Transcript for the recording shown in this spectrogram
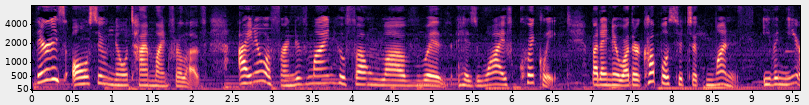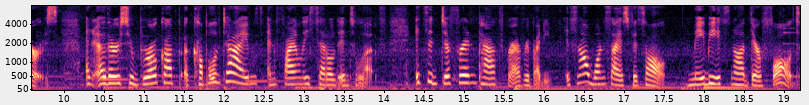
There is also no timeline for love. I know a friend of mine who fell in love with his wife quickly, but I know other couples who took months even years, and others who broke up a couple of times and finally settled into love. It's a different path for everybody. It's not one size fits all. Maybe it's not their fault.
